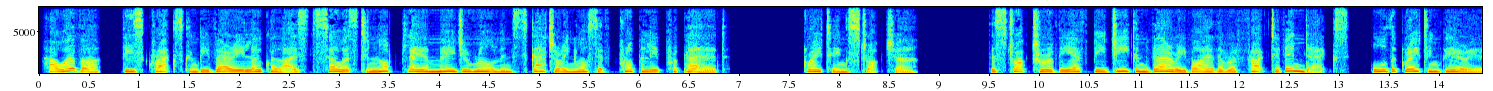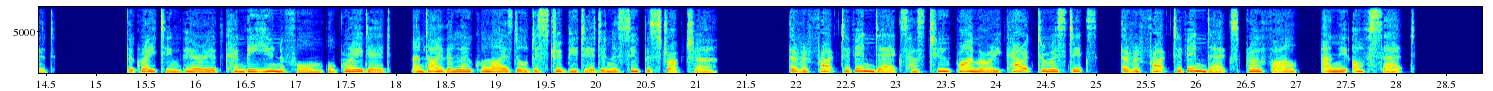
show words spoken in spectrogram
However, these cracks can be very localized so as to not play a major role in scattering loss if properly prepared. Grating structure The structure of the FBG can vary via the refractive index, or the grating period. The grating period can be uniform or graded, and either localized or distributed in a superstructure. The refractive index has two primary characteristics, the refractive index profile, and the offset.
